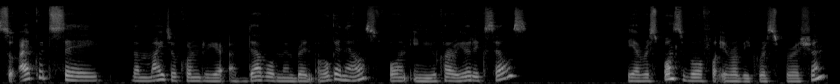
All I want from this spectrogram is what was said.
So I could say the mitochondria are double membrane organelles found in eukaryotic cells. They are responsible for aerobic respiration.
